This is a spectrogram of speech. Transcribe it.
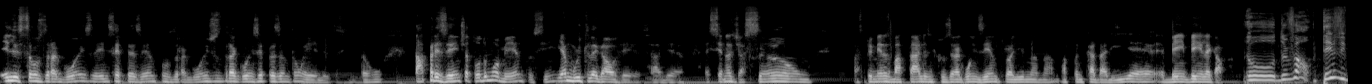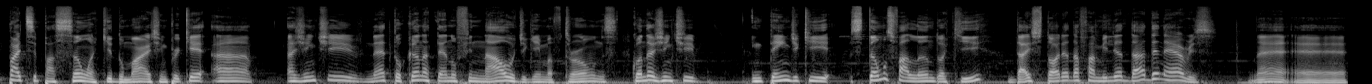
eles são os dragões, eles representam os dragões, os dragões representam eles. Então, tá presente a todo momento, assim, e é muito legal ver, sabe? As cenas de ação, as primeiras batalhas em que os dragões entram ali na, na, na pancadaria, é, é, bem, bem legal. Ô, Durval, teve participação aqui do Martin, porque a a gente, né, tocando até no final de Game of Thrones, quando a gente entende que estamos falando aqui da história da família da Daenerys, né? É,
